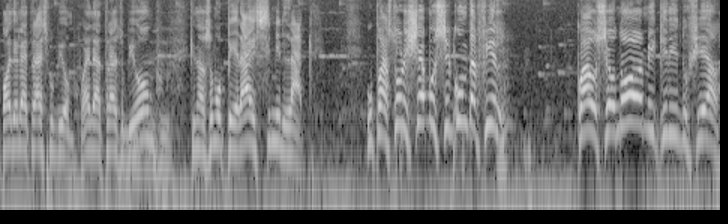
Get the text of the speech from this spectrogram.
pode ir atrás pro biombo. Vai ali atrás do biombo que nós vamos operar esse milagre. O pastor chama o segunda fila. Qual o seu nome, querido fiel?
